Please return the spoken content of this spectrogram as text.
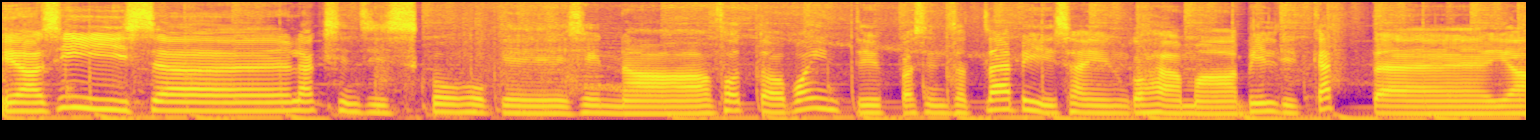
ja siis äh, läksin siis kuhugi sinna fotopointi, hüppasin sealt läbi, sain kohe oma pildid kätte ja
